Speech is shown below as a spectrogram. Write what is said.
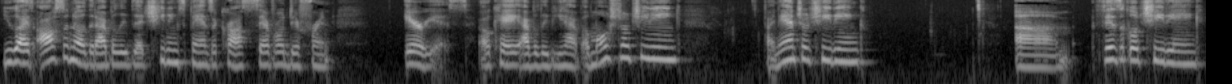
You guys also know that I believe that cheating spans across several different areas. Okay, I believe you have emotional cheating, financial cheating, um, physical cheating,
